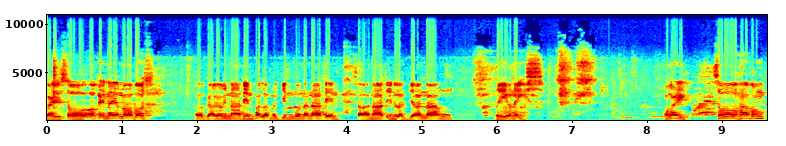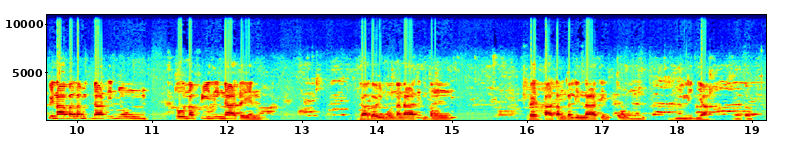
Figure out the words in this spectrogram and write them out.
Okay, so okay na yan mga boss. Uh, gagawin natin, palamigin muna natin. Saka natin lagyan ng mayonnaise. Okay, so habang pinapalamig natin yung tuna filling natin, gagawin muna natin tong red, tatanggalin natin tong gilid niya. Ito.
